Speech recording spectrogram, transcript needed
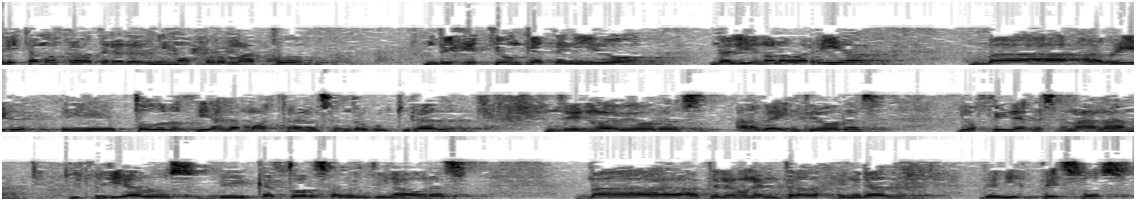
esta muestra va a tener el mismo formato de gestión que ha tenido Dalí en Olavarría. Va a abrir eh, todos los días la muestra en el Centro Cultural de 9 horas a 20 horas, los fines de semana y feriados de 14 a 21 horas. Va a tener una entrada general de 10 pesos,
